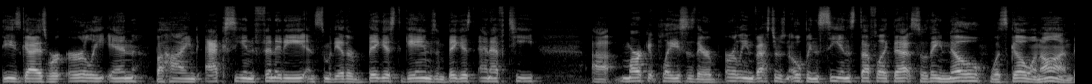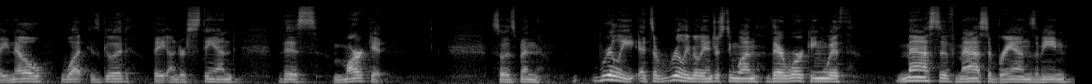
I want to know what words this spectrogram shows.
These guys were early in behind Axie Infinity and some of the other biggest games and biggest NFT uh, marketplaces. They're early investors in OpenSea and stuff like that, so they know what's going on. They know what is good. They understand this market. So it's been really, it's a really, really interesting one. They're working with massive, massive brands. I mean,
